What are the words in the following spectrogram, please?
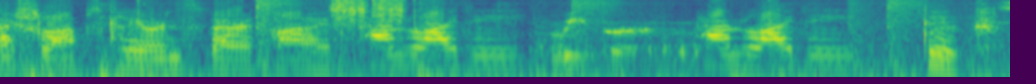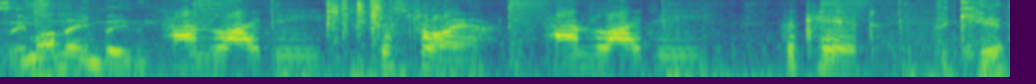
Special Ops clearance verified. Handle ID, Reaper. handle ID, Duke. Say my name, baby. Handle ID, Destroyer. Handle ID, The Kid. The kid?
